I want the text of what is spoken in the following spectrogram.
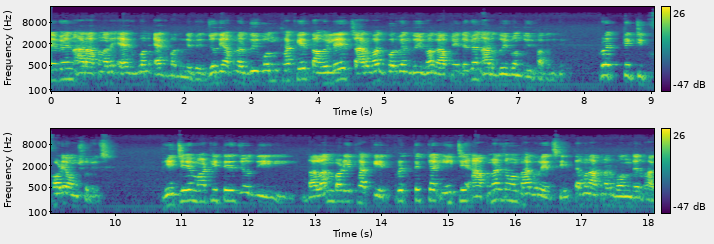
নেবেন আর আপনার এক বোন এক ভাগ নেবে। যদি আপনার দুই বোন থাকে, তাহলে চার ভাগ করবেন, দুই ভাগ আপনি নেবেন আর দুই বোন দুই ভাগ নেবেন প্রত্যেকটি ঘরে অংশ রয়েছে। ভেজে মাটিতে যদি দালান বাড়ি থাকে, প্রত্যেকটা ইটে আপনার যেমন ভাগ রয়েছে, তেমন আপনার বন্ধের ভাগ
